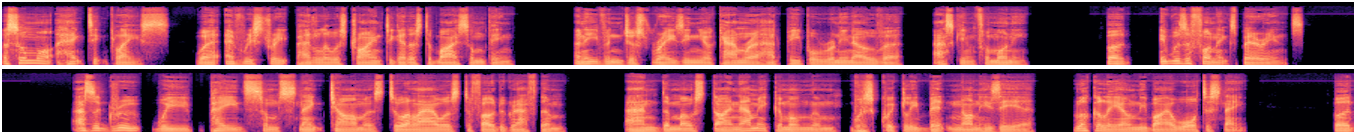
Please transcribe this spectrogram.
A somewhat hectic place where every street peddler was trying to get us to buy something, and even just raising your camera had people running over asking for money. But it was a fun experience. As a group, we paid some snake charmers to allow us to photograph them, and the most dynamic among them was quickly bitten on his ear, luckily only by a water snake. But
